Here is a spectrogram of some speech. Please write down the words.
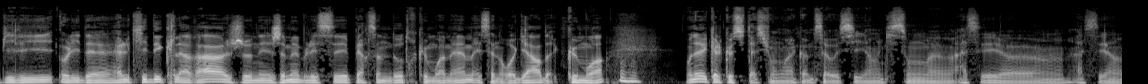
Billie Holiday, elle qui déclara je n'ai jamais blessé personne d'autre que moi-même et ça ne regarde que moi. Mhm. On avait quelques citations hein, comme ça aussi hein, qui sont euh, assez euh, assez euh,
